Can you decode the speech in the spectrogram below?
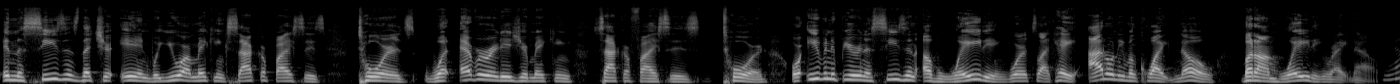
in the seasons that you're in, where you are making sacrifices towards whatever it is you're making sacrifices toward, or even if you're in a season of waiting where it's like, hey, I don't even quite know, but I'm waiting right now. Yeah.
